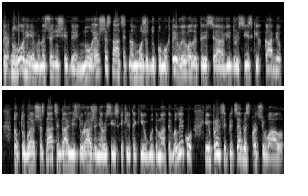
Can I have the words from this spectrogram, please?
технологіями на сьогоднішній день. Ну, F-16 нам може допомогти вивалитися від російських кабів. Тобто, бо F-16 дальність ураження російських літаків буде мати велику, і в принципі це би спрацювало.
